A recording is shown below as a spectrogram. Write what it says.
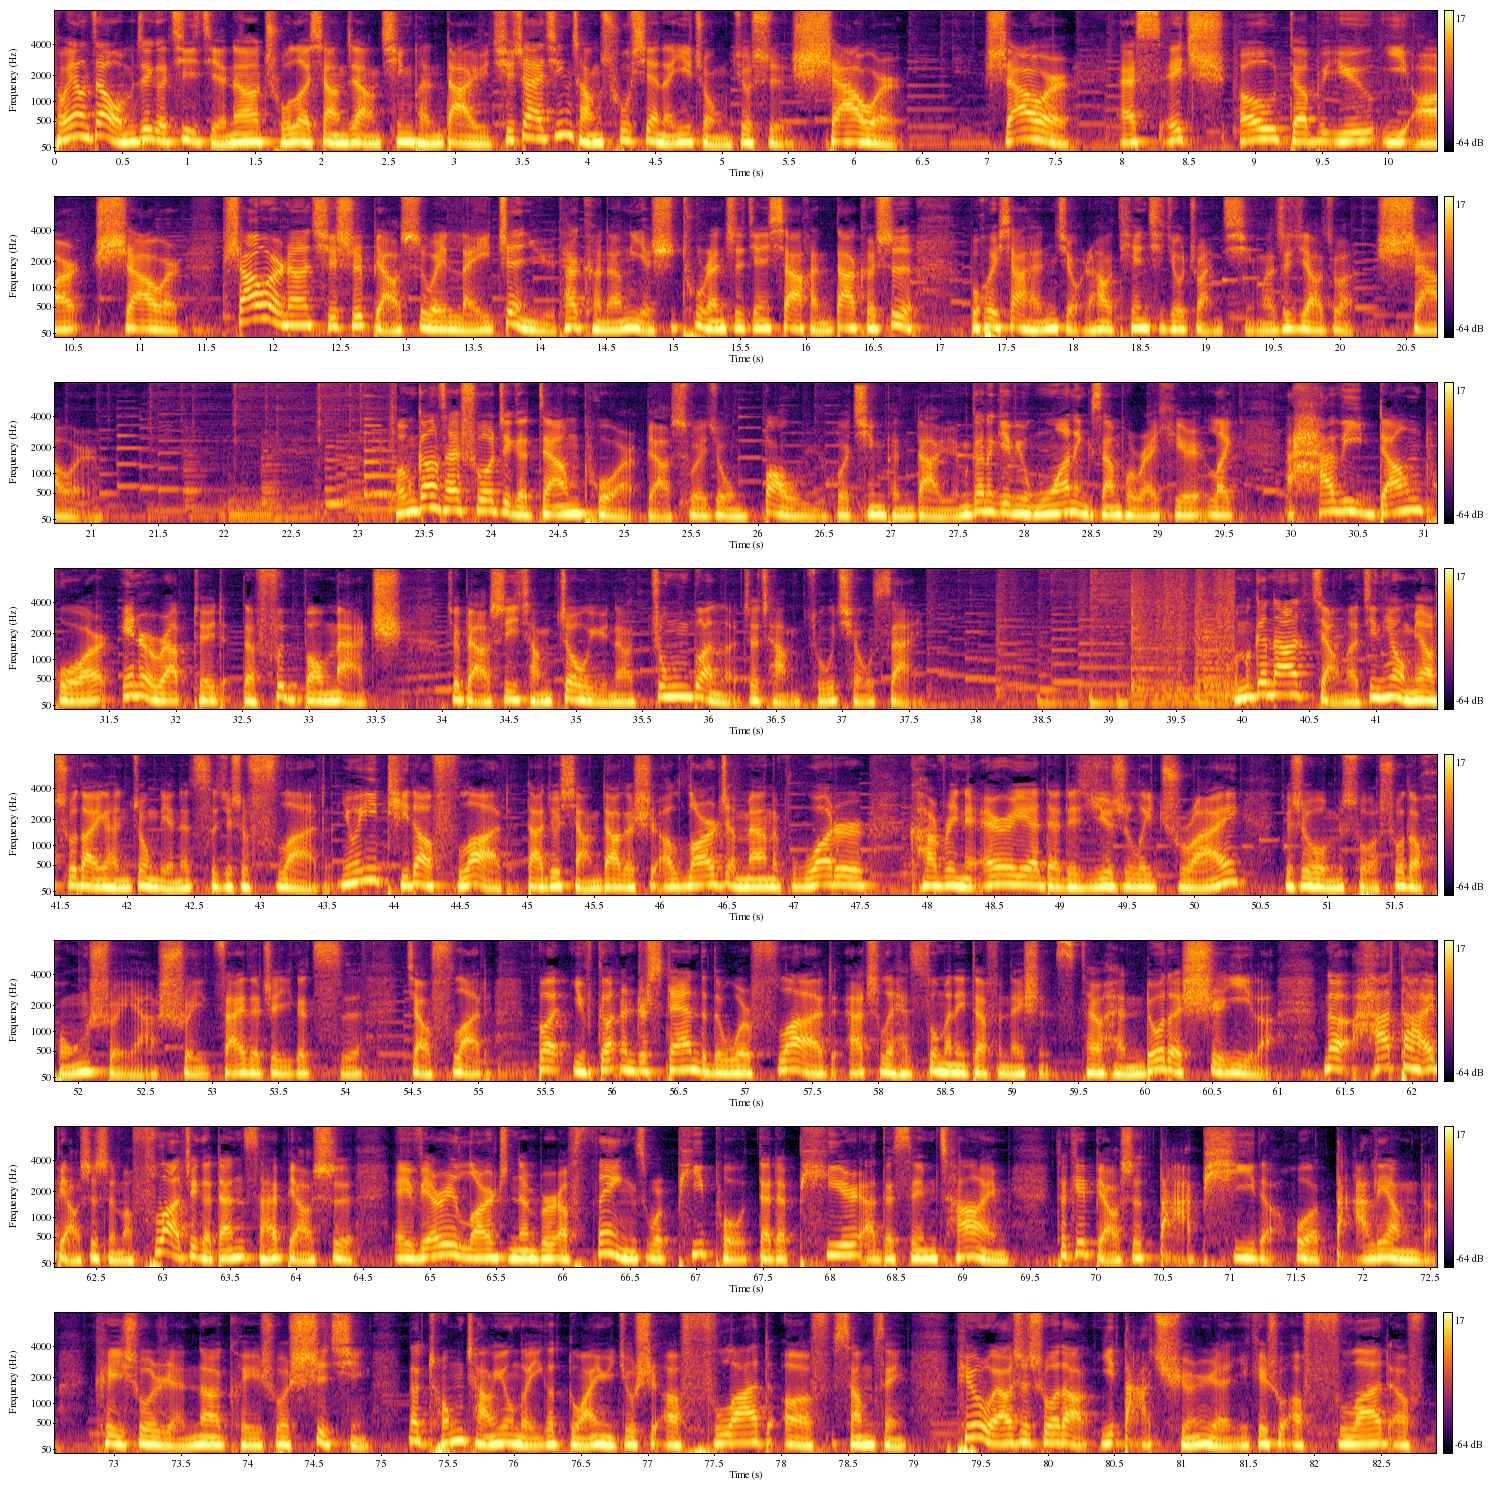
同样，在我们这个季节呢，除了像这样倾盆大雨，其实还经常出现的一种就是 shower，shower。S H O W E R shower shower 呢，其实表示为雷阵雨，它可能也是突然之间下很大，可是不会下很久，然后天气就转晴了，这就叫做 shower。我们刚才说这个 downpour 表示为这种暴雨或倾盆大雨。I'm gonna give you one example right here, like a heavy downpour interrupted the football match，就表示一场骤雨呢中断了这场足球赛。我们跟大家讲了，今天我们要说到一个很重点的词，就是 flood。因为一提到 flood，大家就想到的是 a large amount of water covering the area that is usually dry，就是我们所说的洪水呀、水灾的这一个词叫 flood。But you've got to understand that the word flood actually has so many definitions，它有很多的释义了。那它它还表示什么？flood 这个单词还表示 a very large number of things or people that appear at the same time，它可以表示大批的或大量的。可以说人呢，可以说事情。那通常用的一个短语就是 a flood of something。譬如我要是说到一大群人，也可以说 a flood of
